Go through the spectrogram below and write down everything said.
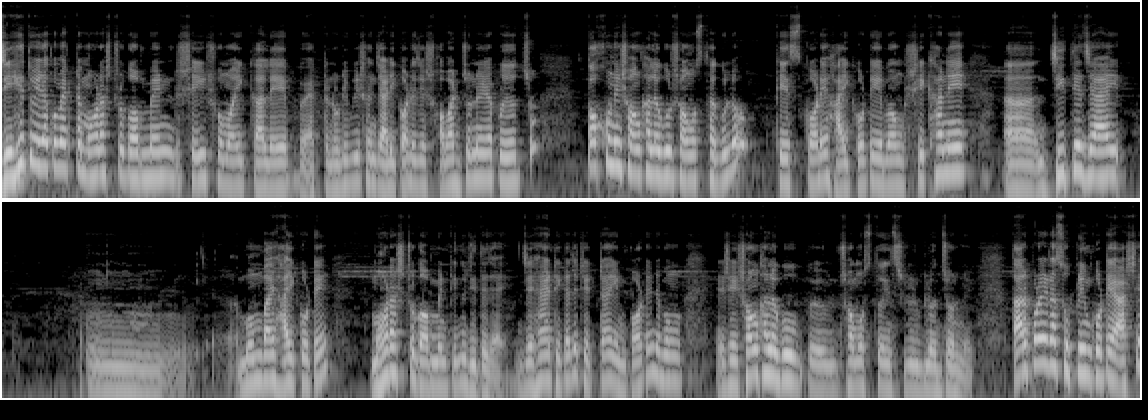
যেহেতু এরকম একটা মহারাষ্ট্র গভর্নমেন্ট সেই সময়কালে একটা নোটিফিকেশন জারি করে যে সবার জন্য এটা প্রযোজ্য, তখন এই সংখ্যালঘু সংস্থাগুলো কেস করে হাইকোর্টে এবং সেখানে জিতে যায় মুম্বাই হাইকোর্টে মহারাষ্ট্র গভর্নমেন্ট কিন্তু জিতে যায়। যে হ্যাঁ ঠিক আছে টেটটা ইম্পর্টেন্ট এবং সেই সংখ্যালঘু সমস্ত ইনস্টিটিউটগুলোর জন্যই। তারপরে এটা সুপ্রিম কোর্টে আসে।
